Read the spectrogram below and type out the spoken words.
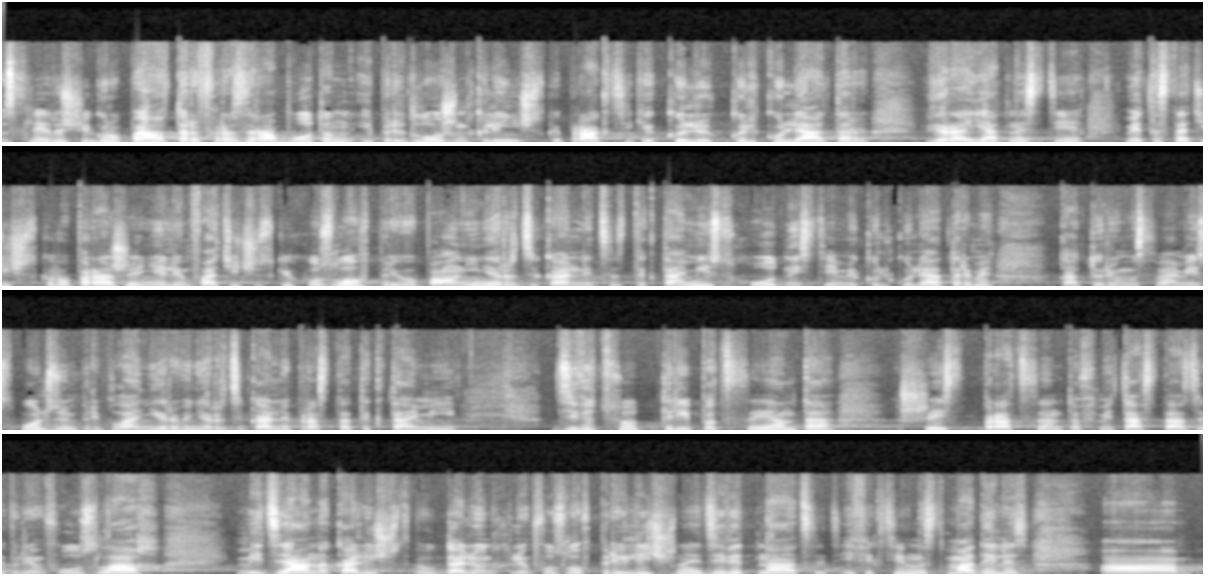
Следующей группой авторов разработан и предложен клинической практике калькулятор вероятности метастатического поражения лимфатических узлов при выполнении радикальной цистектомии, сходный с теми калькуляторами, которые мы с вами используем при планировании радикальной простатэктомии. 903 пациента, 6% метастазы в лимфоузлах, медиана количества удаленных лимфоузлов приличная 19, эффективность модели а,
